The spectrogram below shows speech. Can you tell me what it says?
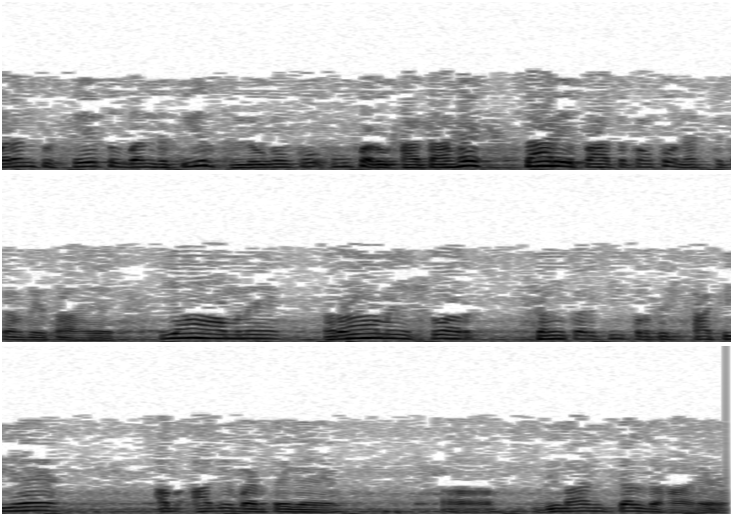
परंतु सेतु बंध तीर्थ लोगों को ऊपर उठाता है, सारे पातकों को नष्ट कर देता है। यहाँ हमने रामेश्वर शंकर की प्रतिष्ठा की है। अब आगे बढ़ते गए। विमान चल रहा है।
